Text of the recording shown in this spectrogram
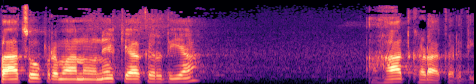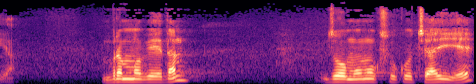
पाँचों प्रमाणों ने क्या कर दिया? हाथ खड़ा कर दिया। ब्रह्म वेदन जो मुमुक्षु को चाहिए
